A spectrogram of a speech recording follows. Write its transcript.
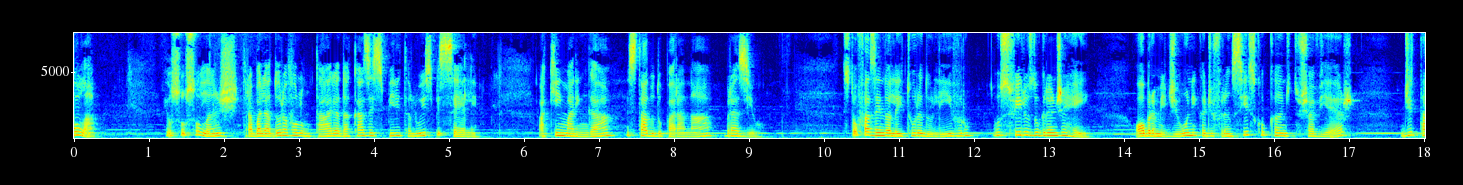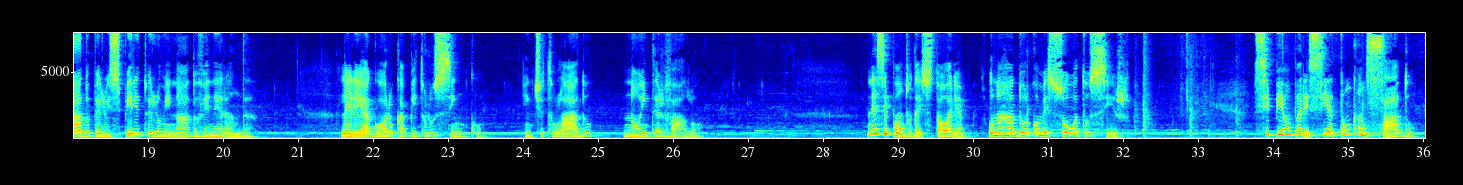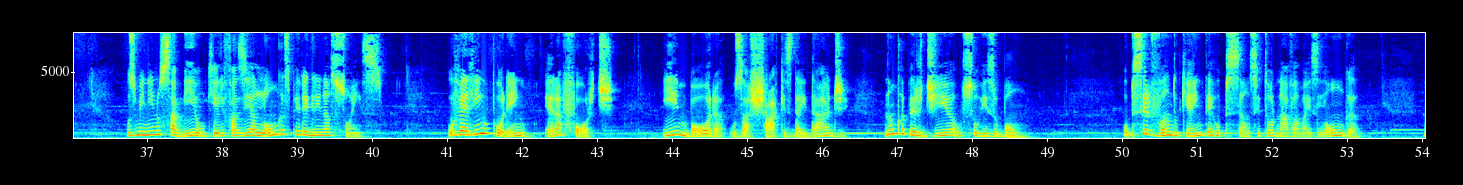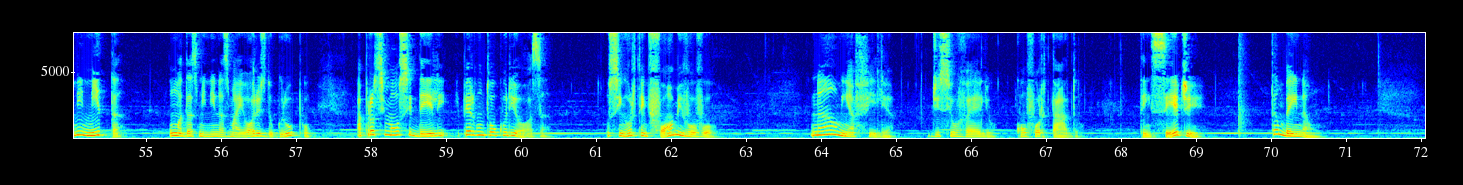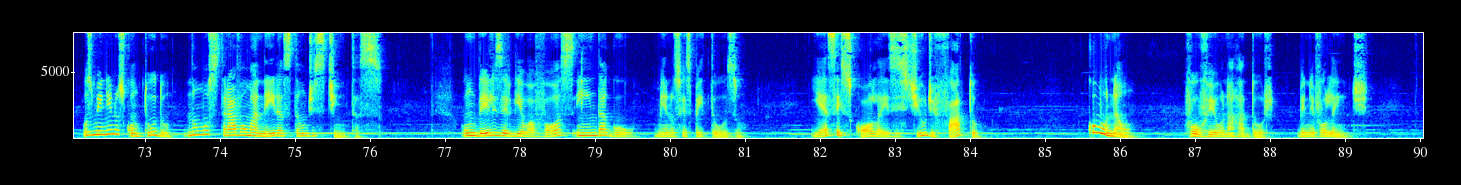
Olá, eu sou Solange, trabalhadora voluntária da Casa Espírita Luiz Picelli, aqui em Maringá, estado do Paraná, Brasil. Estou fazendo a leitura do livro Os Filhos do Grande Rei, obra mediúnica de Francisco Cândido Xavier, ditado pelo Espírito Iluminado Veneranda. Lerei agora o capítulo 5, intitulado No Intervalo. Nesse ponto da história, o narrador começou a tossir. Cipião parecia tão cansado. Os meninos sabiam que ele fazia longas peregrinações. O velhinho, porém, era forte e, embora os achaques da idade, nunca perdia o sorriso bom. Observando que a interrupção se tornava mais longa, Ninita, uma das meninas maiores do grupo, aproximou-se dele e perguntou curiosa: O senhor tem fome, vovô? Não, minha filha, disse o velho, confortado. Tem sede? Também não. Os meninos, contudo, não mostravam maneiras tão distintas. Um deles ergueu a voz e indagou, menos respeitoso: E essa escola existiu de fato? Como não? Volveu o narrador, benevolente.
